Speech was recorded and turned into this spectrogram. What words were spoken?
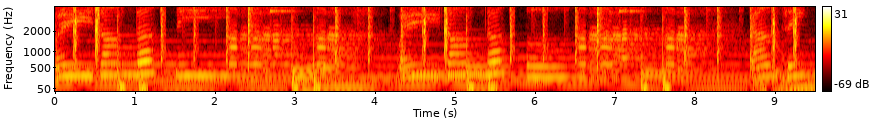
伪装的你，伪装的我，当尽。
